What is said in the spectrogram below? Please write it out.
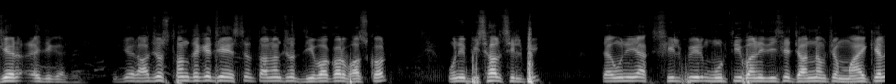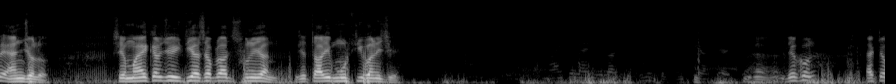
যে এদিকে আছে, যে রাজস্থান থেকে যে এসছে তার নাম ছিল দিবাকর ভাস্কর, উনি বিশাল শিল্পী। তাই উনি এক শিল্পীর মূর্তি বানিয়ে দিয়েছে, যার নাম হচ্ছে মাইকেল অ্যাঞ্জেলো। সে মাইকেল যে ইতিহাস আপনারা শুনে যান, যে তারই মূর্তি বানিয়েছে। হ্যাঁ দেখুন, একটা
